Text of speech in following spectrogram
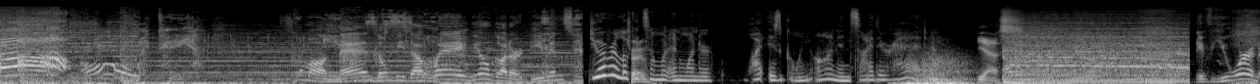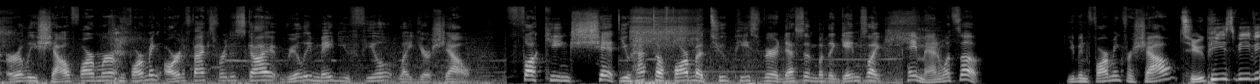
Ah! Oh! I pay. Come on, man. Don't be that way. We all got our demons. Do you ever look True. at someone and wonder what is going on inside their head? Yes. If you were an early Xiao farmer, farming artifacts for this guy really made you feel like you're Xiao. Fucking shit. You had to farm a two-piece Viridescent, but the game's like, hey man, what's up? You've been farming for Xiao? Two piece VV?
